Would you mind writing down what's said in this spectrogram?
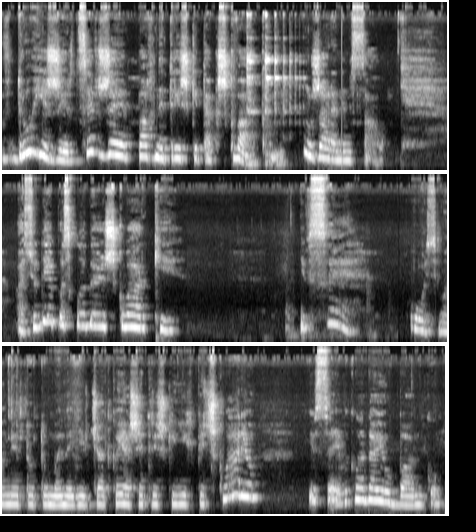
Другий жир це вже пахне трішки так шкварками, ну, жареним салом. А сюди я поскладаю шкварки. І все. Ось вони тут у мене, дівчатка. Я ще трішки їх підшкварю. І все, і викладаю в банку.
